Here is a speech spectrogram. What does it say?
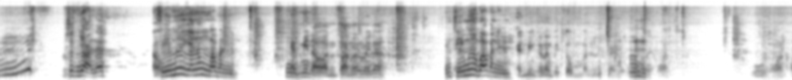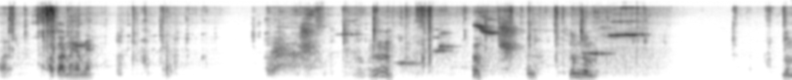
อืมสุดยอดเลยเอาฝีมือยายน้องบ่บัดนอืมแอดมินเอาอันสอนมันไว้เด้อเห็นฝีมือบ่บัดนแอดมินกำลังไปต้มมันใส่อืโอ้มยหอนโอ้ยหอนหอนเอาสอนมาให้นำแน่ว้าวอืมอืมนุ่มนุ่มนุ่ม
